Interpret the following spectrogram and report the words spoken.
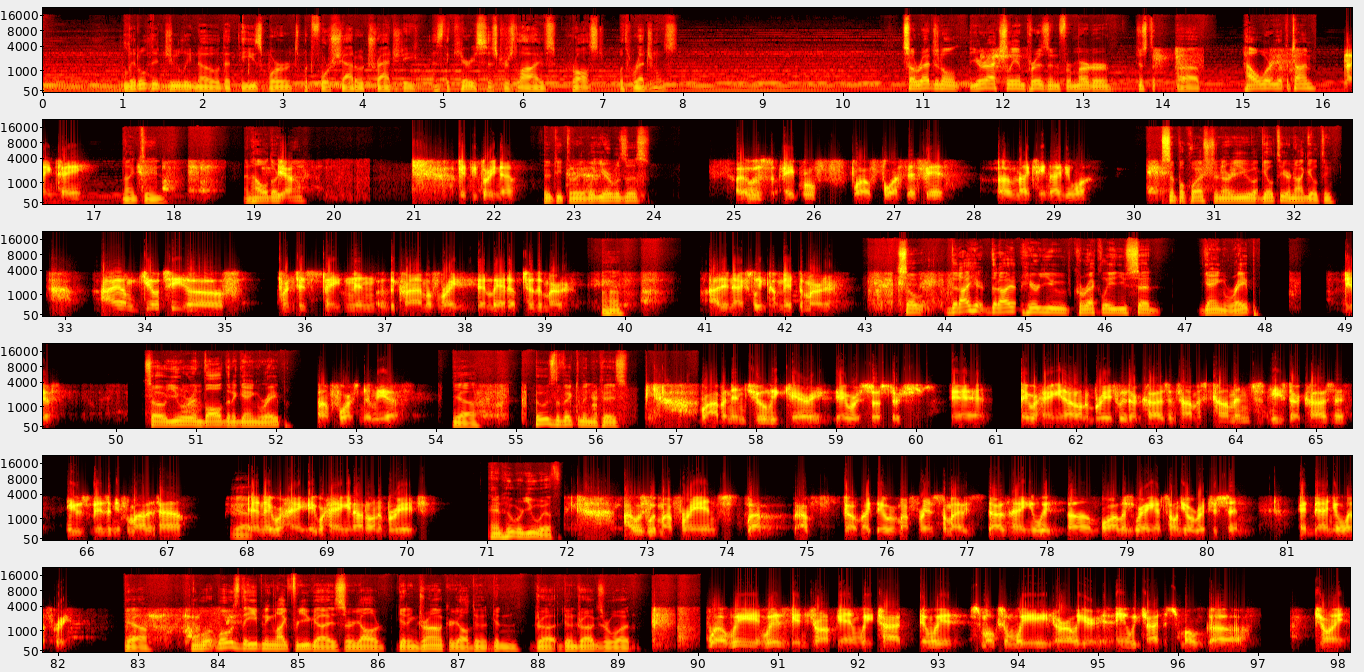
Little did Julie know that these words would foreshadow tragedy as the Kerry sisters' lives crossed with Reginald's. So, Reginald, you're actually in prison for murder. Just uh, how old were you at the time? 19. 19. And how old are you Yeah. now? 53 now. 53. What year was this? It was April 4th and 5th of 1991. Simple question. Are you guilty or not guilty? I am guilty of participating in the crime of rape that led up to the murder. Uh huh. I didn't actually commit the murder. So, did I hear did I hear you correctly? You said gang rape. Yes, So you were involved in a gang rape? unfortunately, yes. Yeah. Who was the victim in your case? Robin and Julie Kerry, they were sisters, and they were hanging out on a bridge with their cousin Thomas Cummins. He's their cousin. He was visiting from out of town, Yeah. and they were hang- they were hanging out on a bridge. And who were you with? I was with my friends. Well, I felt like they were my friends. Somebody I was hanging with um, Marlon Gray, Antonio Richardson, and Daniel Winfrey. Yeah. And what what was the evening like for you guys? Are y'all getting drunk? Or y'all doing getting dr- doing drugs or what? Well, we we was getting drunk and we tried and we smoked some weed earlier and we tried to smoke uh joint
